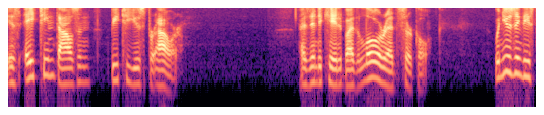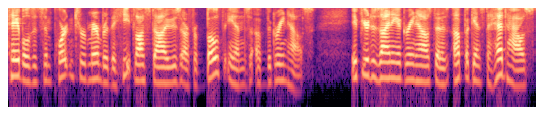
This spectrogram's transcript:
is 18,000 BTUs per hour, as indicated by the lower red circle. When using these tables, it's important to remember the heat loss values are for both ends of the greenhouse. If you're designing a greenhouse that is up against a head house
